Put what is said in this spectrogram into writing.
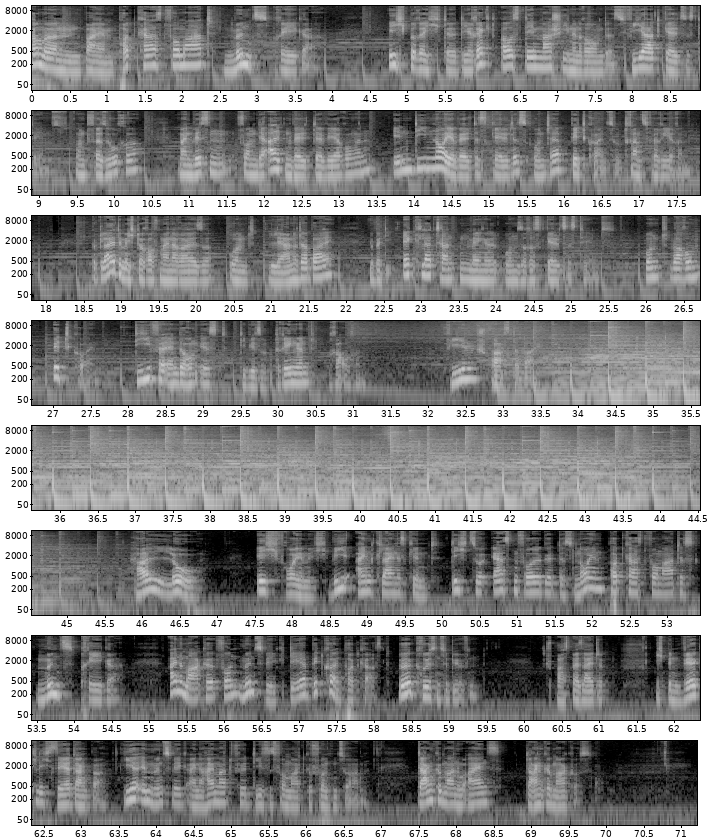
Willkommen beim Podcast-Format Münzpräger. Ich berichte direkt aus dem Maschinenraum des Fiat-Geldsystems und versuche, mein Wissen von der alten Welt der Währungen in die neue Welt des Geldes unter Bitcoin zu transferieren. Begleite mich doch auf meiner Reise und lerne dabei über die eklatanten Mängel unseres Geldsystems und warum Bitcoin die Veränderung ist, die wir so dringend brauchen. Viel Spaß dabei! Hallo! Ich freue mich, wie ein kleines Kind, dich zur ersten Folge des neuen Podcast-Formates Münzpräger, eine Marke von Münzweg, der Bitcoin-Podcast, begrüßen zu dürfen. Spaß beiseite. Ich bin wirklich sehr dankbar, hier im Münzweg eine Heimat für dieses Format gefunden zu haben. Danke Manu 1, danke Markus.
